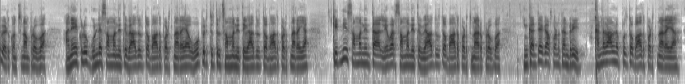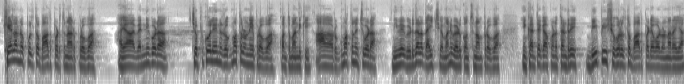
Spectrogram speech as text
వేడుకొంచున్నాం ప్రభు అనేకులు గుండె సంబంధిత వ్యాధులతో బాధపడుతున్నారయ్యా. ఊపిరితిత్తుల సంబంధిత వ్యాధులతో బాధపడుతున్నారయ్యా. కిడ్నీ సంబంధిత లివర్ సంబంధిత వ్యాధులతో బాధపడుతున్నారు ప్రభు ఇంకంతేకాకుండా తండ్రి కండరాల నొప్పులతో బాధపడుతున్నారయ్యా. కీళ్ళ నొప్పులతో బాధపడుతున్నారు ప్రభు అయా అవన్నీ కూడా చెప్పుకోలేని రుగ్మతలు ఉన్నాయి ప్రభు కొంతమందికి ఆ రుగ్మతల నుంచి కూడా నీవే విడుదల దయచేయమని వేడుకొంచున్నాం ప్రభు ఇంకంతేకాకుండా తండ్రి బీపీ షుగర్లతో బాధపడేవాళ్ళు ఉన్నారయ్యా.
